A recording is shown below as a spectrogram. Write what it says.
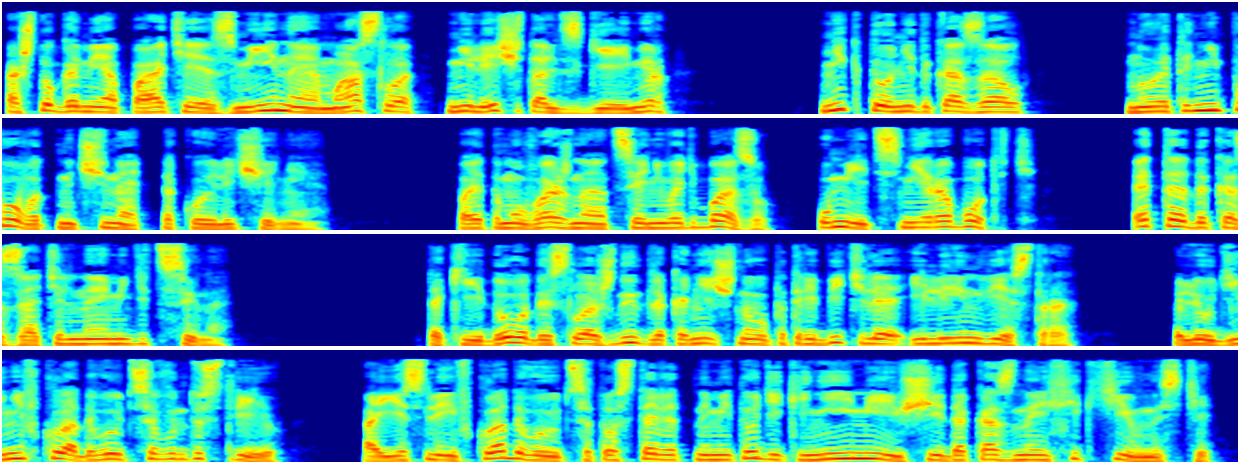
а что гомеопатия, змеиное масло не лечит Альцгеймер? Никто не доказал, но это не повод начинать такое лечение. Поэтому важно оценивать базу, уметь с ней работать. Это доказательная медицина. Такие доводы сложны для конечного потребителя или инвестора. Люди не вкладываются в индустрию, а если и вкладываются, то ставят на методики, не имеющие доказанной эффективности –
